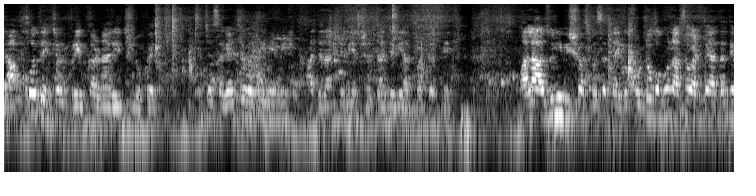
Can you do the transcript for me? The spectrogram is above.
लाखो त्यांच्यावर प्रेम करणारे जी लोक आहेत त्यांच्या सगळ्यांच्या वतीने मी आदरांजली आणि श्रद्धांजली अर्पण करते. मला अजूनही विश्वास बसत नाही. तो फोटो बघून असं वाटतंय आता ते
